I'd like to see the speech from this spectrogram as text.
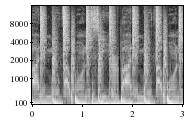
body move. I wanna see your body move. I wanna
